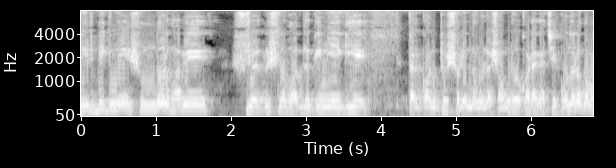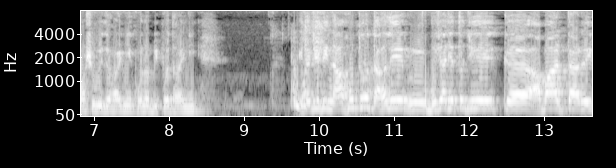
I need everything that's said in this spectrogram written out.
নির্বিঘ্নে সুন্দরভাবে সুজয় কৃষ্ণ ভদ্রকে নিয়ে গিয়ে তার কণ্ঠস্বরের নমুনা সংগ্রহ করা গেছে। কোনো রকম অসুবিধা হয়নি, কোনো বিপদ হয়নি। এটা যদি না হতো, তাহলে বোঝা যেত যে আবার তার এই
